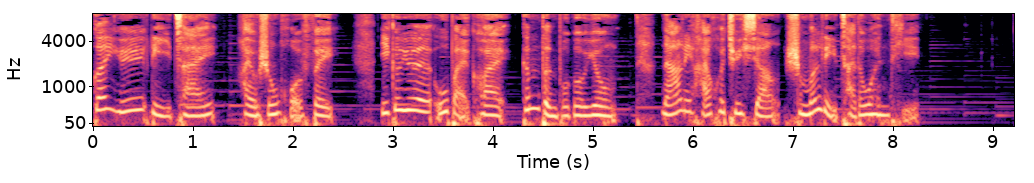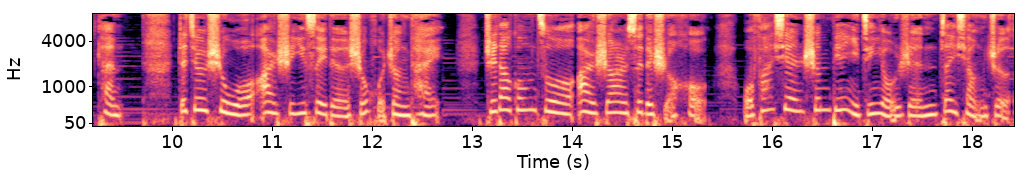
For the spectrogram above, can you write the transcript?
关于理财还有生活费，一个月五百块根本不够用，哪里还会去想什么理财的问题？看，这就是我二十一岁的生活状态。直到工作二十二岁的时候，我发现身边已经有人在想着，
